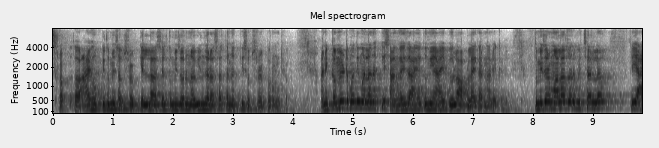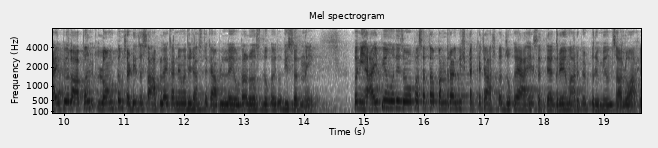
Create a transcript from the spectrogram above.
सब आय होप की तुम्ही सबस्क्राईब केलं असेल. तुम्ही जर नवीन जर असाल तर नक्की सबस्क्राईब करून ठेवा. आणि कमेंटमध्ये मला नक्की सांगायचं आहे तुम्ही आय पी ओला अप्लाय करणार आहे का तुम्ही जर मला जर विचारलं तर या आय पी ओला आपण लाँग टर्मसाठी जसं अप्लाय करण्यामध्ये जास्त काय आपल्याला एवढा रस जो काही तो दिसत नाही. पण ह्या आय पी ओमध्ये जवळपास आता पंधरा वीस टक्क्याच्या आसपास जो काही आहे सध्या ग्रे मार्केट प्रीमियम चालू आहे.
